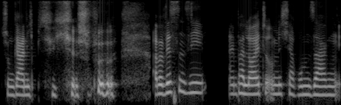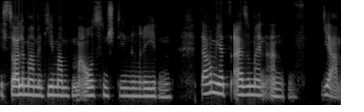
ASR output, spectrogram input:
schon gar nicht psychisch. Aber wissen Sie, ein paar Leute um mich herum sagen, ich solle mal mit jemandem Außenstehenden reden. Darum jetzt also mein Anruf. Ja,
